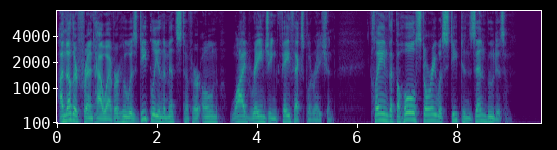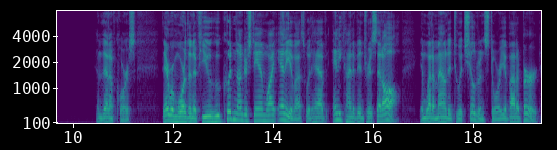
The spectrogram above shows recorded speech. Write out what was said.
Another friend, however, who was deeply in the midst of her own wide ranging faith exploration, claimed that the whole story was steeped in Zen Buddhism. And then, of course, there were more than a few who couldn't understand why any of us would have any kind of interest at all in what amounted to a children's story about a bird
